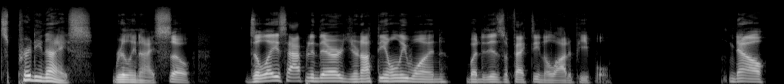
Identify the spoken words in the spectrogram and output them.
it's pretty nice, really nice. So delays happening there. You're not the only one, but it is affecting a lot of people. Now,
